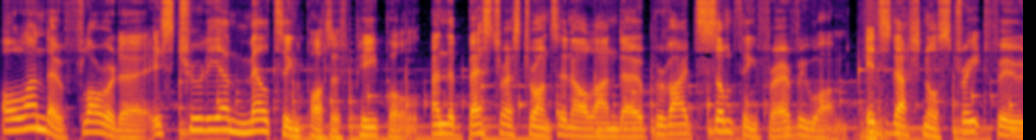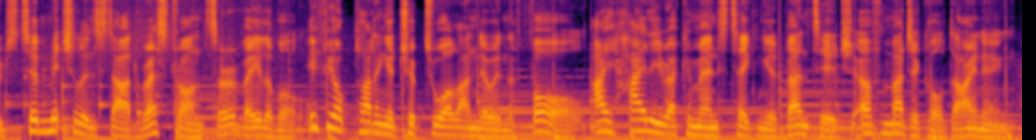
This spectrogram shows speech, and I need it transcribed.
Orlando, Florida is truly a melting pot of people, and the best restaurants in Orlando provide something for everyone. International street foods to Michelin-starred restaurants are available. If you're planning a trip to Orlando in the fall, I highly recommend taking advantage of magical dining.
